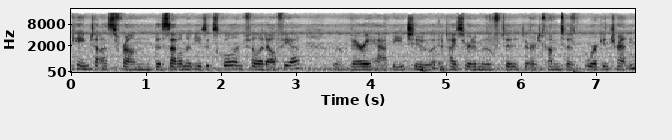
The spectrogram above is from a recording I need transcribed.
came to us from the Settlement Music School in Philadelphia. We're very happy to entice her to move to, to or to come to work in Trenton.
